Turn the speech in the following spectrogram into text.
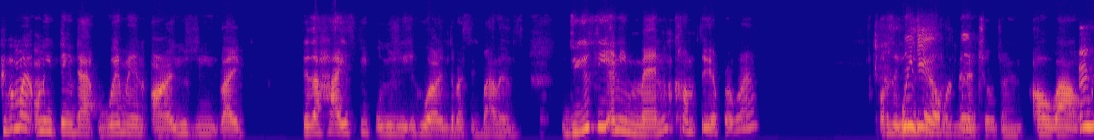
people might only think that women are usually like they're the highest people usually who are in domestic violence. Do you see any men come through your program? Or is it we do. Women we, and children. Oh wow. Mm-hmm.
